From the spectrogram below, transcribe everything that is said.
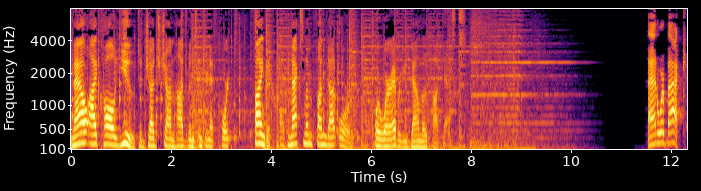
Now I call you to Judge John Hodgman's internet court. Find it at MaximumFun.org or wherever you download podcasts. And we're back.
